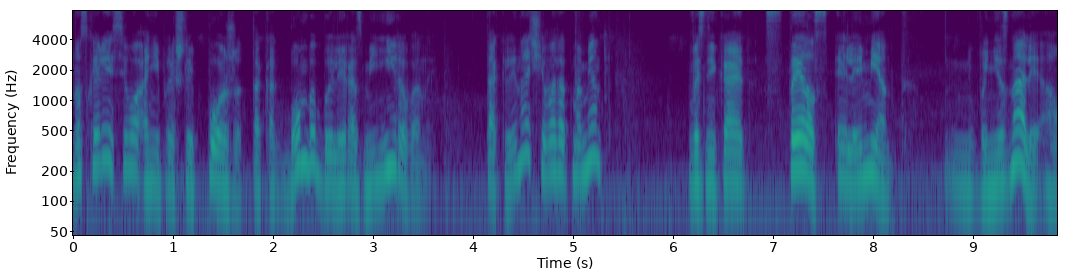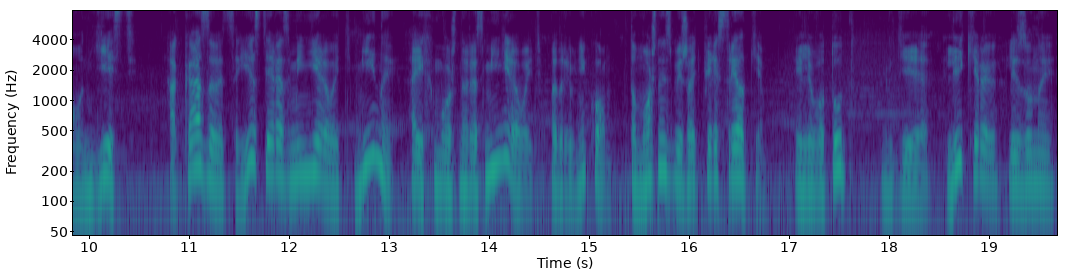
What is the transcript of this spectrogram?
Но скорее всего они пришли позже, так как бомбы были разминированы. Так или иначе, в этот момент возникает стелс-элемент. Вы не знали, а он есть. Оказывается, если разминировать мины, а их можно разминировать подрывником, то можно избежать перестрелки. Или вот тут, где ликеры, лизуны.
